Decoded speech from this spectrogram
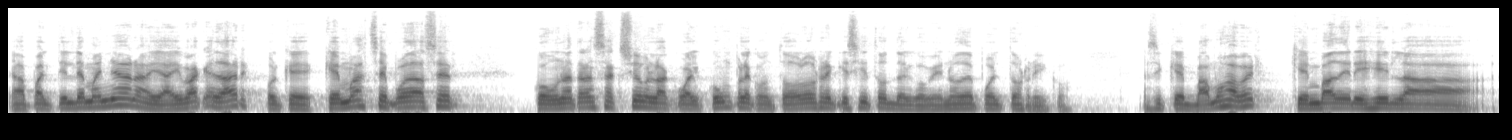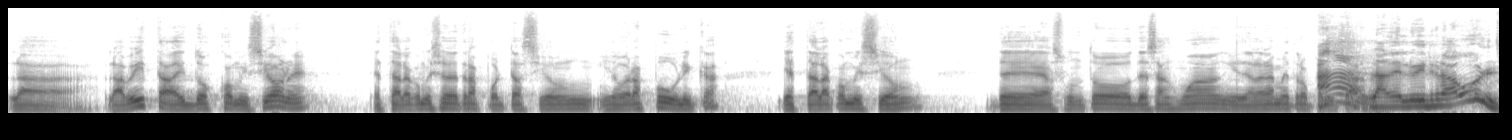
a partir de mañana y ahí va a quedar, porque ¿qué más se puede hacer con una transacción la cual cumple con todos los requisitos del gobierno de Puerto Rico? Así que vamos a ver quién va a dirigir la, la, la vista. Hay dos comisiones está la Comisión de Transportación y Obras Públicas y está la Comisión de Asuntos de San Juan y del área metropolitana. Ah, la de Luis Raúl.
